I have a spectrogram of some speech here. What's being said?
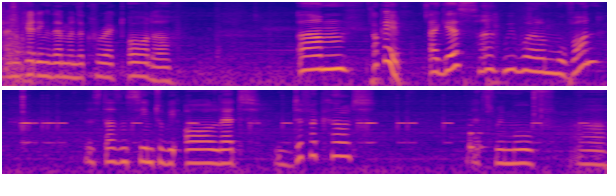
I'm getting them in the correct order. Um, okay. I guess uh, we will move on. This doesn't seem to be all that difficult. Let's remove uh,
